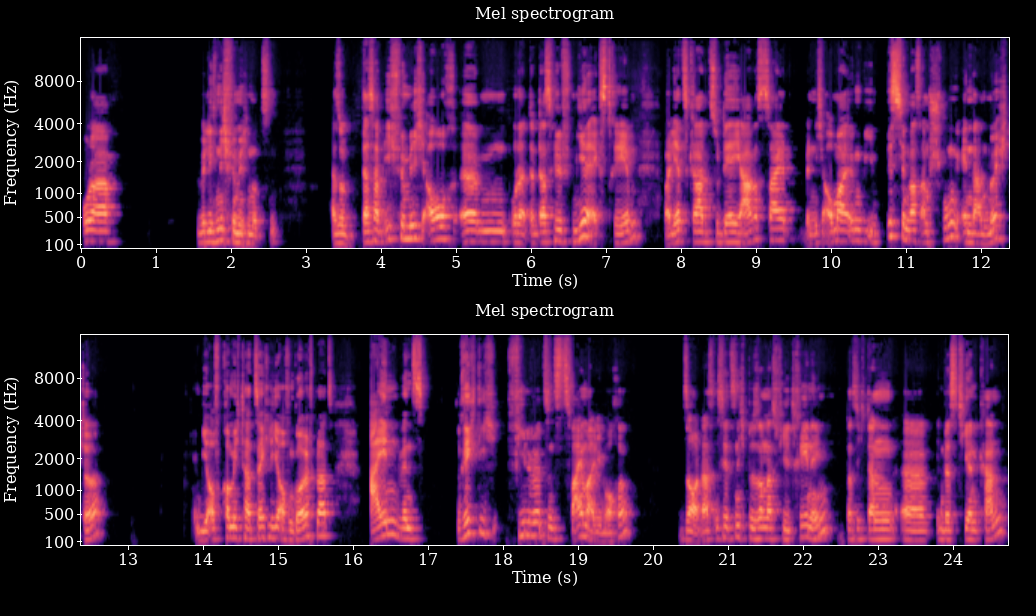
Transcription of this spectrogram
oder will ich nicht für mich nutzen? Also das habe ich für mich auch, ähm, oder das hilft mir extrem, weil jetzt gerade zu der Jahreszeit, wenn ich auch mal irgendwie ein bisschen was am Schwung ändern möchte, wie oft komme ich tatsächlich auf den Golfplatz? Ein, wenn es richtig viel wird, sind es zweimal die Woche. So, das ist jetzt nicht besonders viel Training, das ich dann äh, investieren kann.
